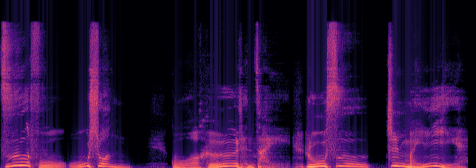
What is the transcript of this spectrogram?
子府无双。果何人哉？如斯之美也。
